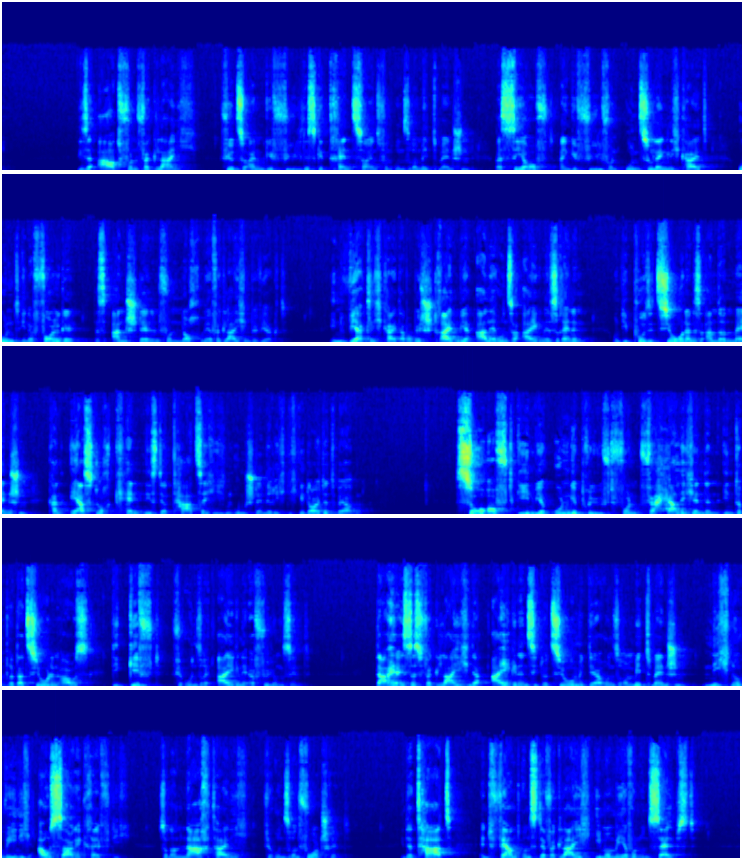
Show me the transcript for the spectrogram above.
Diese Art von Vergleich führt zu einem Gefühl des Getrenntseins von unseren Mitmenschen, was sehr oft ein Gefühl von Unzulänglichkeit und in der Folge das Anstellen von noch mehr Vergleichen bewirkt. In Wirklichkeit aber bestreiten wir alle unser eigenes Rennen und die Position eines anderen Menschen kann erst durch Kenntnis der tatsächlichen Umstände richtig gedeutet werden. So oft gehen wir ungeprüft von verherrlichenden Interpretationen aus, die Gift für unsere eigene Erfüllung sind. Daher ist das Vergleichen der eigenen Situation mit der unserer Mitmenschen nicht nur wenig aussagekräftig, sondern nachteilig für unseren Fortschritt. In der Tat entfernt uns der Vergleich immer mehr von uns selbst.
